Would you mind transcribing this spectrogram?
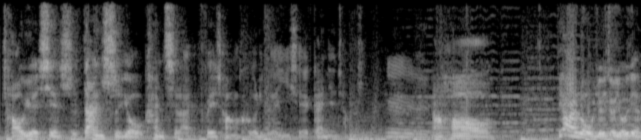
超越现实，但是又看起来非常合理的一些概念产品。嗯然后第二个我觉得就有点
